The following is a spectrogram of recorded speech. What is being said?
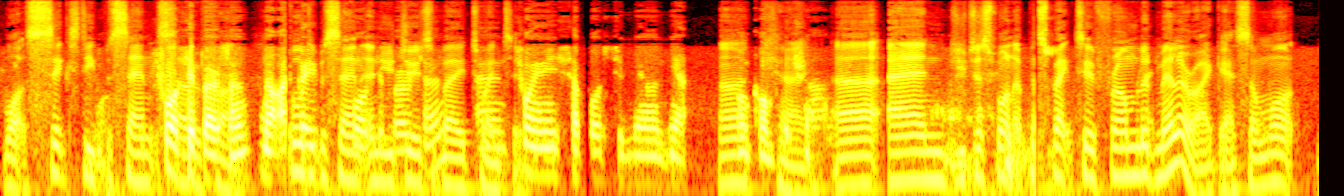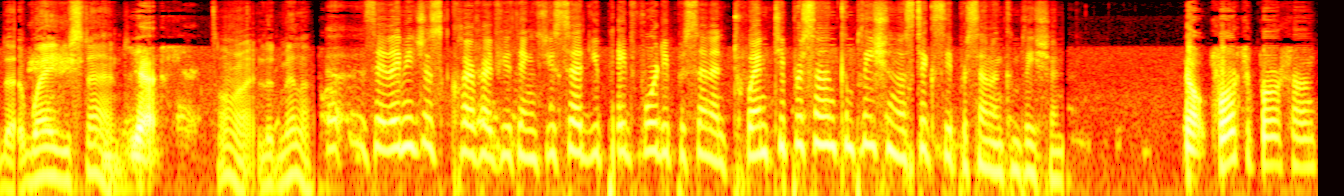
what, 60% Forty so far? percent. No, I paid 40% and you're due to 40%, pay and 20. Twenty is supposed to be on. Yeah, Okay. completion. Uh, and you just want a perspective from Ludmila, I guess, on what, where you stand. Yes. All right, Ludmila. Uh, say, let me just clarify a few things. You said you paid 40% and 20% on completion or 60% on completion? No, forty percent.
